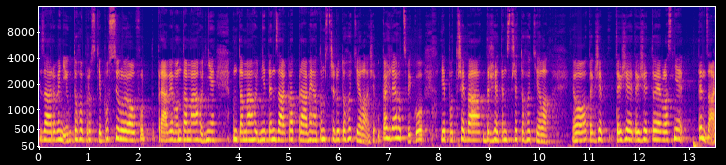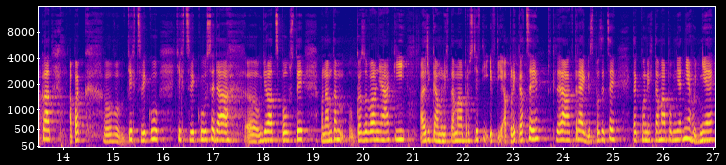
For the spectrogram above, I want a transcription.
zároveň i u toho prostě posilujou, furt právě on tam má hodně, on tam má hodně ten základ právě na tom středu toho těla, že u každého cviku je potřeba držet ten střed toho těla. Jo, takže, takže, takže to je vlastně ten základ a pak těch cviků, těch cviků se dá e, udělat spousty. On nám tam ukazoval nějaký, ale říkám, on jich tam má prostě v té i v té aplikaci, která, která je k dispozici, tak on jich tam má poměrně hodně.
